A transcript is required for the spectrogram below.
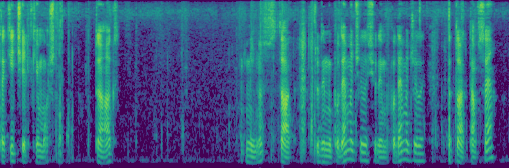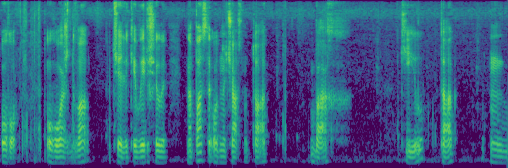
такі чельки мощні. Так. Мінус. Так. Туди ми подемеджили, сюди ми подемеджили. Так, там все. Ого. Ого, аж два челіки вирішили напасти одночасно. Так. Бах. Кіл. Так. М,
